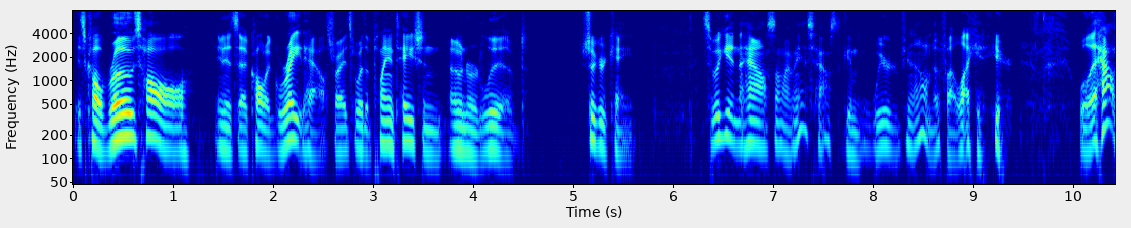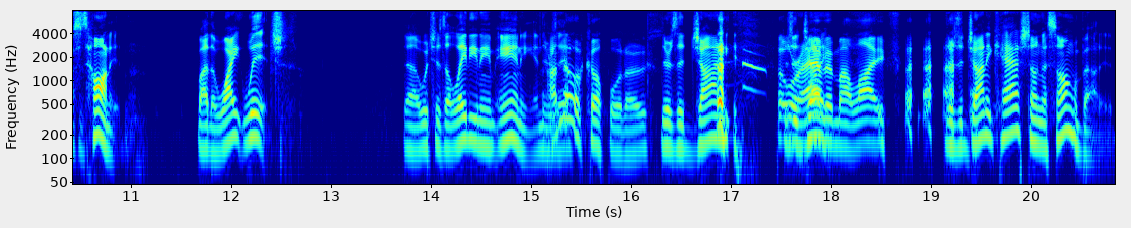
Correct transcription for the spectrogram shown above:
It's called Rose Hall, and it's uh, called a great house, right? It's where the plantation owner lived, sugarcane. So we get in the house. I'm like, man, this house is giving me a weird feeling. I don't know if I like it here. Well, the house is haunted by the White Witch, uh, which is a lady named Annie, and there's I know a, a couple of those. there's a Johnny. there's Or a Johnny, my life. there's a Johnny Cash sung a song about it,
